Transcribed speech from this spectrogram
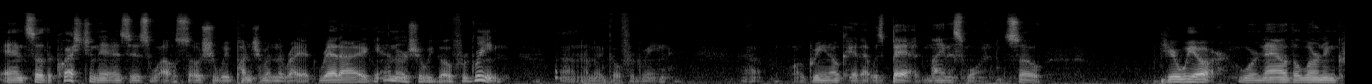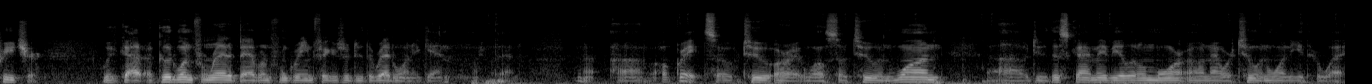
And so the question is, is well, so should we punch him in the right red eye again or should we go for green? Uh, I'm going to go for green. Uh, well, green, okay, that was bad, minus one. So here we are. We're now the learning creature. We've got a good one from red, a bad one from green. Figures we'll do the red one again, like that. Uh, uh, oh, great. So two. All right. Well, so two and one. Uh, do this guy maybe a little more. Oh, now we're two and one either way.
